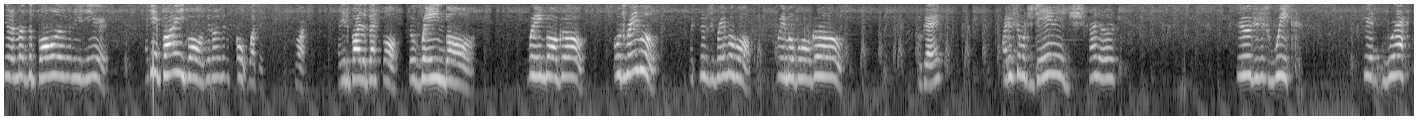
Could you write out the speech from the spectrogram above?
Dude, I'm, the ball isn't even here. I can't buy any balls. They don't even. Oh, weapon. Come on. I need to buy the best ball. The rain ball. Rain ball, go. Oh, it's rainbow. Let's go rainbow ball. Rainbow ball, go. Okay. I do so much damage, kinda. Dude, you're just weak. Get wrecked.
